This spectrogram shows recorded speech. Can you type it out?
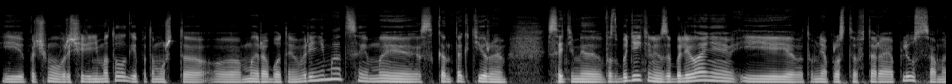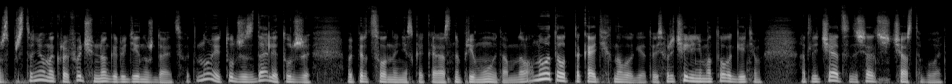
И почему врачи-реаниматологи? Потому что э, мы работаем в реанимации, мы контактируем с этими возбудительными заболеваниями, и вот у меня просто вторая плюс, самая распространенная кровь, очень много людей нуждается в этом. Ну и тут же сдали, тут же в операционной несколько раз напрямую. Там, ну, это вот такая технология. То есть врачи-реаниматологи этим отличаются, достаточно часто бывает.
